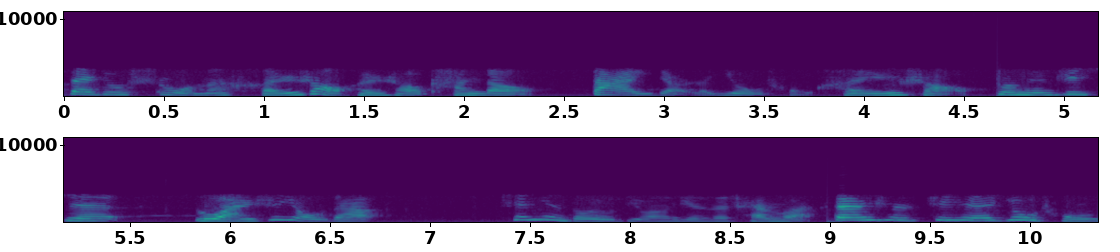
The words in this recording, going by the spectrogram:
再就是我们很少很少看到大一点的幼虫，很少，说明这些卵是有的，天天都有帝王蝶在产卵，但是这些幼虫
